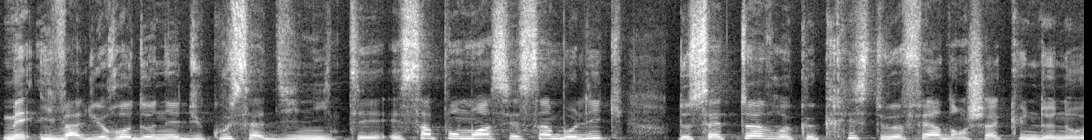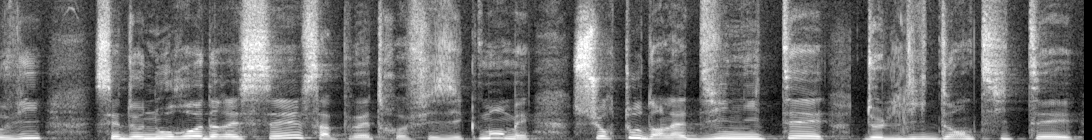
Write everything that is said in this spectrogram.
Mais il va lui redonner, du coup, sa dignité. Et ça, pour moi, c'est symbolique de cette œuvre que Christ veut faire dans chacune de nos vies. C'est de nous redresser. Ça peut être physiquement, mais surtout dans la dignité de l'identité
